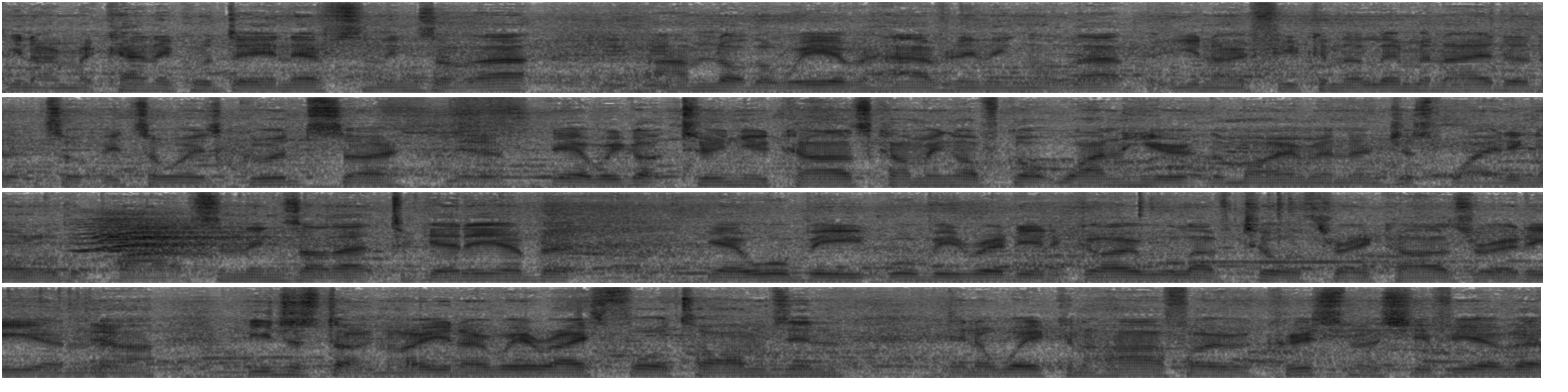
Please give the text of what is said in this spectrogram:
you know, mechanical DNFs and things like that. Um, not that we ever have anything like that, but you know, if you can eliminate it, it's, it's always good. So Yeah. we got two new cars coming. I've got one here at the moment, and just waiting on all the parts and things like that to get here. But yeah, we'll be we'll be ready to go. We'll have two or three cars ready, and Yeah. uh, you just don't know. You know, we race four times in in a week and a half over Christmas. If you have a,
